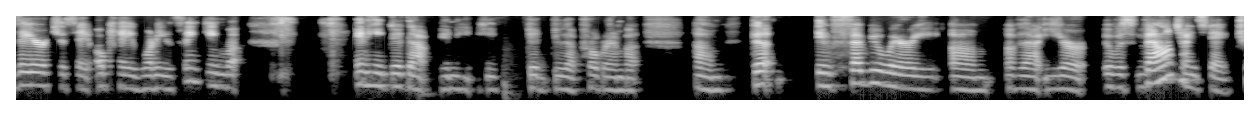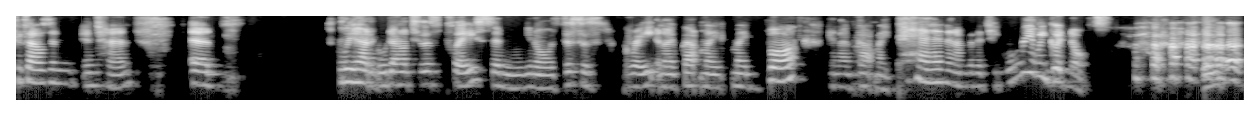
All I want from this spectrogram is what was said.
there to say, okay, what are you thinking? But and he did that, and he he did do that program. But um, the in February um, of that year. It was Valentine's Day, 2010. And we had to go down to this place and you know this is great and i've got my my book and i've got my pen and i'm going to take really good notes i'm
